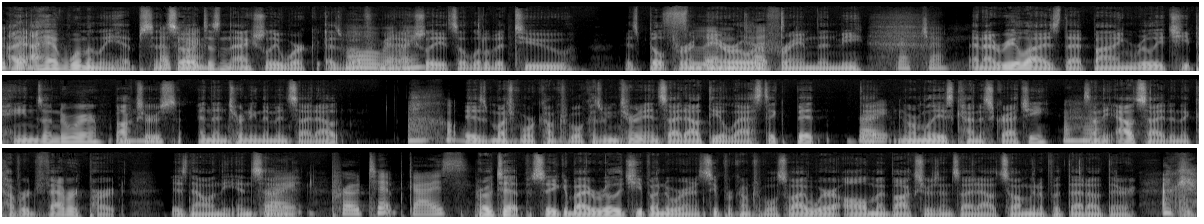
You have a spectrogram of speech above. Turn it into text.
Okay. I, I have womanly hips, and so it doesn't actually work as well Oh, for me. really? Actually, it's a little bit too. It's built for Slim a narrower cut. frame than me, gotcha. and I realized that buying really cheap Hanes underwear Mm-hmm. boxers and then turning them inside out Oh, is much more comfortable because when you turn it inside out, the elastic bit that Right. normally is kind of scratchy is Uh-huh. on the outside, and the covered fabric part is now on the inside. right. Pro tip, guys. Pro tip: so you can buy really cheap underwear and it's super comfortable. So I wear all my boxers inside out. So I'm going to put that out there Okay.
